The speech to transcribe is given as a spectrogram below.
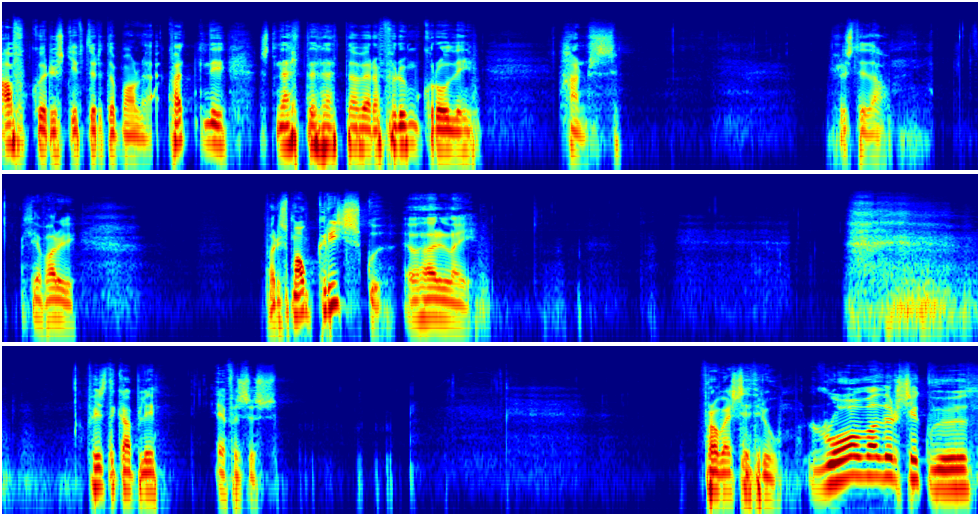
Af hverju skiptir þetta máli? Hvernig snerti þetta að vera frumgróði hans? Hlustið á. Því að fara í smá grísku ef það er í lagi. Fyrsti kapli, Efesus. Frá versi þrjú. Lofaður sé Guð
